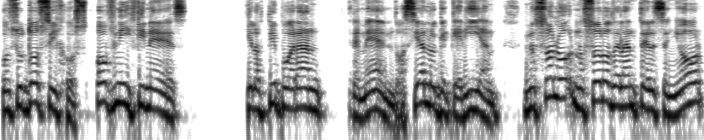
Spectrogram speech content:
con sus dos hijos, Ofni y Finés, que los tipos eran tremendos, hacían lo que querían, no solo, no solo delante del Señor,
